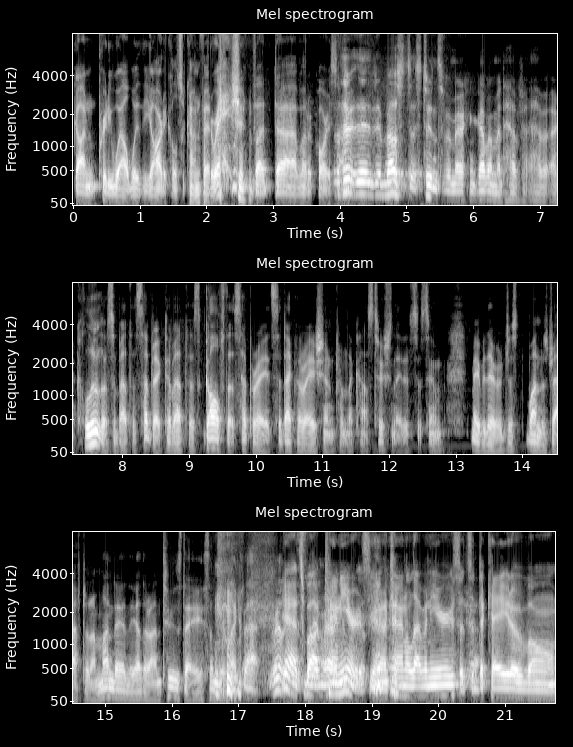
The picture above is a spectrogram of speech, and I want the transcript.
gotten pretty well with the Articles of Confederation, but uh, but of course, well, they're, they're, most students of American government have, have are clueless about the subject, about this gulf that separates the Declaration from the Constitution. They just assume maybe they were just one was drafted on Monday and the other on Tuesday, something like that. Really, yeah, it's, it's about ten years, you know, 10, 11 years. It's yeah. a decade of uh,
